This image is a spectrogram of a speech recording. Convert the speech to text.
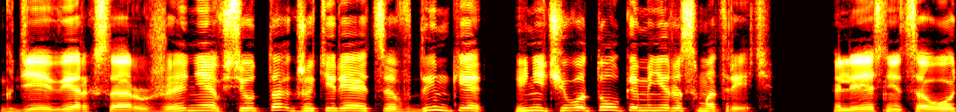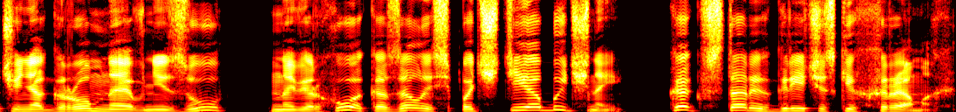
где верх сооружения все так же теряется в дымке и ничего толком не рассмотреть. Лестница очень огромная внизу, наверху оказалась почти обычной, как в старых греческих храмах.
